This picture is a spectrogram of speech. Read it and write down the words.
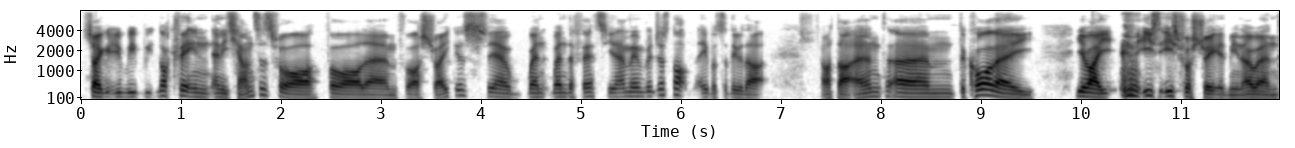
so we, we not creating any chances for our for our um, for our strikers you know when when they're you know I mean? We're just not able to do that at that end. Um Doucouré you're right. he's he's frustrated me no end,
